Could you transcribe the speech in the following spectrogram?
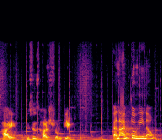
Hi, this is Harsh from Clink. And I'm Tuhina.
